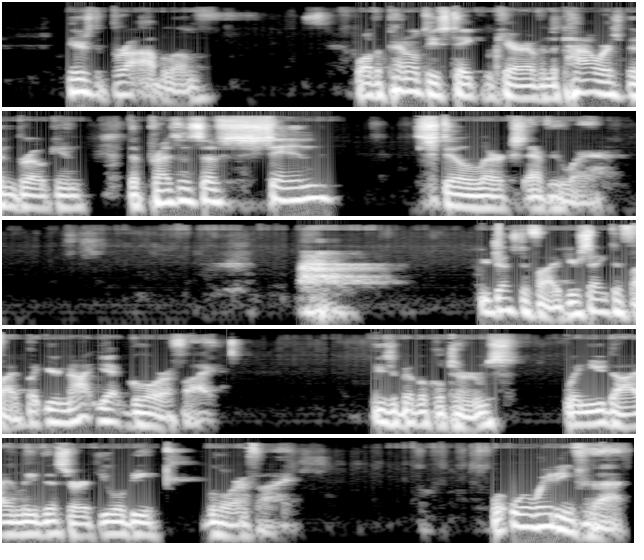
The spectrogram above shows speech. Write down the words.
Here's the problem. While the penalty's taken care of and the power's been broken, the presence of sin still lurks everywhere. You're justified, you're sanctified, but you're not yet glorified. These are biblical terms. When you die and leave this earth, you will be glorified. We're waiting for that.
